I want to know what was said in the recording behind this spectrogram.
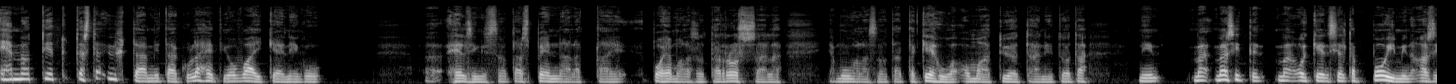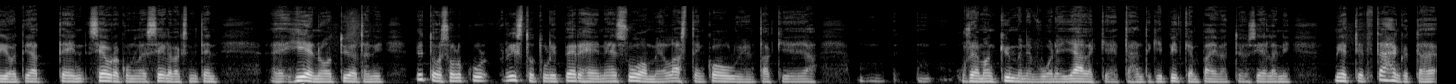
eihän me ole tietty tästä yhtään mitään, kun läheti on vaikea, niin kuin Helsingissä sanotaan spennailla tai Pohjanmaalla sanotaan rossailla ja muualla sanotaan, että kehua omaa työtään, niin, tuota, niin mä, mä sitten mä oikein sieltä poimin asioita ja tein seurakunnalle selväksi, miten eh, hienoa työtä, niin nyt olisi ollut, kun Risto tuli perheineen Suomeen lasten koulujen takia ja useamman kymmenen vuoden jälkeen, että hän teki pitkän päivätyön siellä, niin mietti, että tähänkö tämä,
